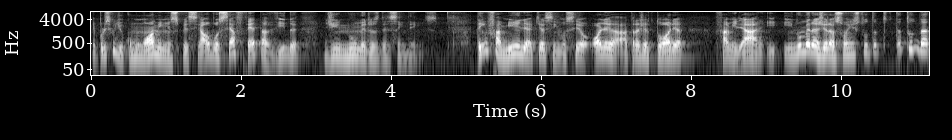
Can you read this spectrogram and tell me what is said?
é por isso que eu digo, como um homem em especial, você afeta a vida de inúmeros descendentes. Tem família que assim, você olha a trajetória familiar e inúmeras gerações tudo, tudo, tudo,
